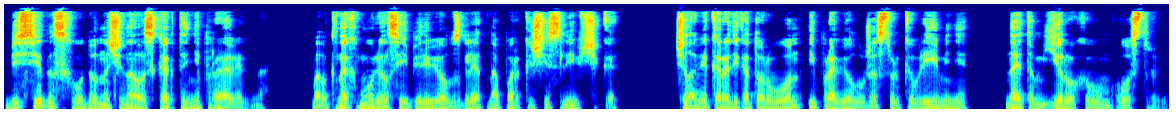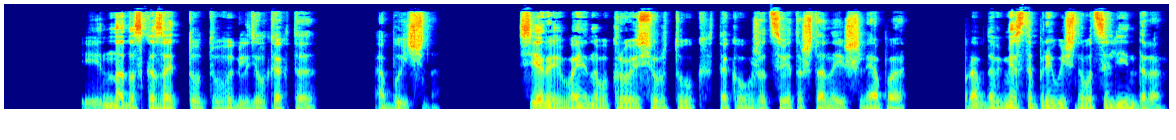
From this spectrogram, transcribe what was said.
Беседа сходу начиналась как-то неправильно. Малк нахмурился и перевел взгляд на парка счастливчика, человека, ради которого он и провел уже столько времени на этом Ероховом острове. И, надо сказать, тот выглядел как-то обычно. Серый военного кроя сюртук, такого же цвета штаны и шляпа, Правда, вместо привычного цилиндра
